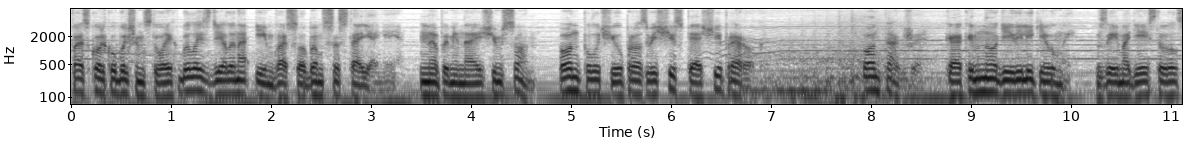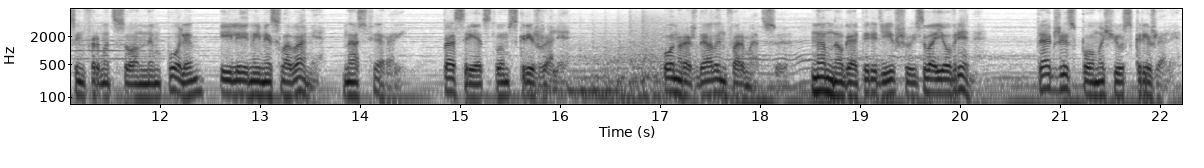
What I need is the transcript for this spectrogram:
Поскольку большинство их было сделано им в особом состоянии, напоминающем сон, он получил прозвище «Спящий пророк». Он также, как и многие великие умы, взаимодействовал с информационным полем, или иными словами, ноосферой, посредством скрижали. Он рождал информацию, намного опередившую свое время. Также с помощью скрижали,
